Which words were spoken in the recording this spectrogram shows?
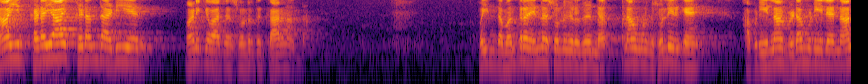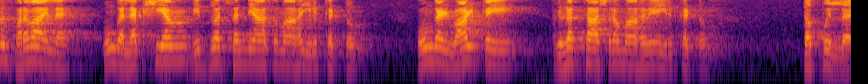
நாயிற் கடையாய் கிடந்த அடியேறு மாணிக்க வாச்சர் சொல்கிறதுக்கு காரணம் தான் இப்போ இந்த மந்திரம் என்ன சொல்லுகிறதுன்னா நான் உங்களுக்கு சொல்லியிருக்கேன். அப்படியெல்லாம் விட முடியலன்னாலும் பரவாயில்லை. உங்கள் லட்சியம் வித்வத் சந்நியாசமாக இருக்கட்டும். உங்கள் வாழ்க்கை கிரகஸ்தாசிரமாகவே இருக்கட்டும். தப்பு இல்லை.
